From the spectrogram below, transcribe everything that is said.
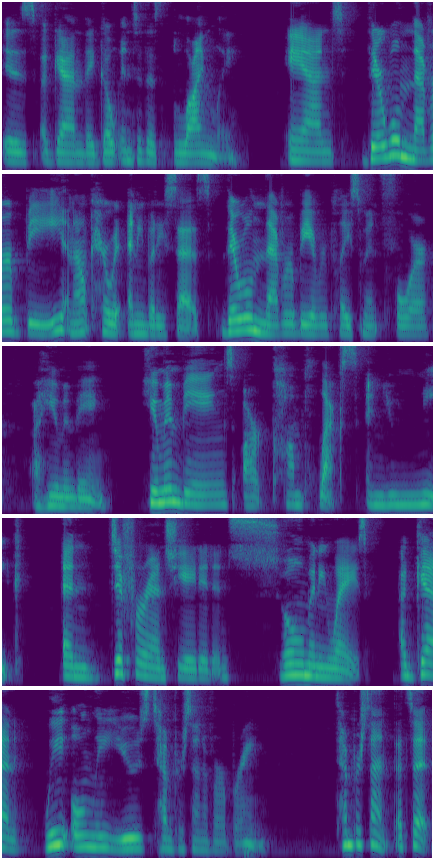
is again, they go into this blindly. And there will never be, and I don't care what anybody says, there will never be a replacement for a human being. Human beings are complex and unique and differentiated in so many ways. Again, we only use 10% of our brain. 10%. That's it.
